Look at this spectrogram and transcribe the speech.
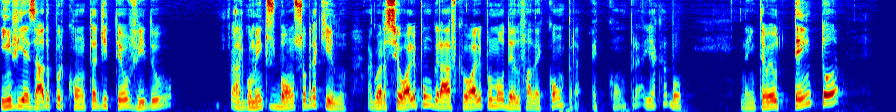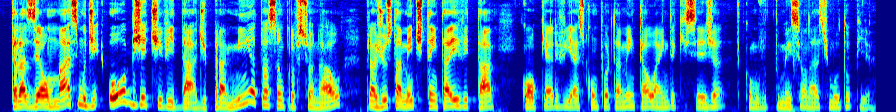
enviesado por conta de ter ouvido argumentos bons sobre aquilo. Agora, se eu olho para um gráfico, eu olho para um modelo e falo é compra, é compra e acabou. Né? Então, eu tento trazer ao máximo de objetividade para minha atuação profissional, para justamente tentar evitar qualquer viés comportamental, ainda que seja, como tu mencionaste, uma utopia.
